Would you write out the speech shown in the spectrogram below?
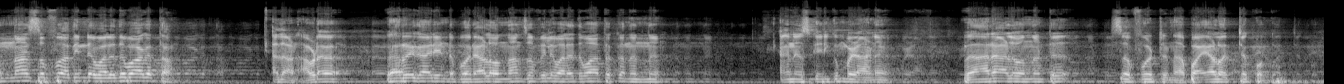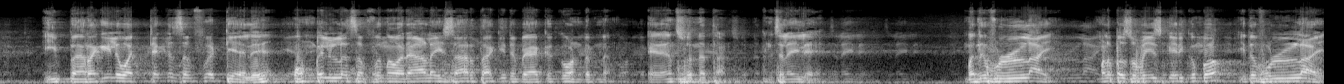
ഒന്നാം സഫ് അതിന്റെ വലതുഭാഗത്താണ് അതാണ്. അവിടെ വേറൊരു കാര്യമുണ്ട്. ഇപ്പൊ ഒരാൾ ഒന്നാം സഫിൽ വലതുഭാഗത്തൊക്കെ നിന്ന് അങ്ങനെ നിസ്കരിക്കുമ്പോഴാണ് വേറെ ആൾ വന്നിട്ട് സഫ് കെട്ടണം അപ്പൊ അയാൾ ഒറ്റക്കുണ്ട് ഈ പിറകിൽ ഒറ്റയ്ക്ക് സെഫ് കെട്ടിയാൽ മുമ്പിലുള്ള സെഫ് എന്ന് ഒരാളെ ഇഷാർത്താക്കിട്ട് ബാക്കൊക്കെ കൊണ്ടുവരുന്ന സുന്നത്താണ്. മനസ്സിലായില്ലേ? ഇത് ഫുള്ളായി. നമ്മളിപ്പോ സുബഹിസ്കരിക്കുമ്പോ ഇത് ഫുള്ളായി.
